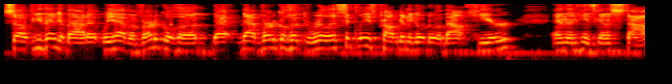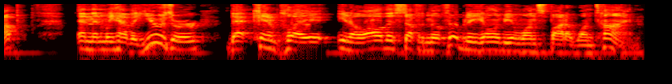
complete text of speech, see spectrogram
So if you think about it, we have a vertical hook. That that vertical hook realistically is probably going to go to about here, and then he's going to stop. and then we have a user that can play, you know, all this stuff in the middle field, but he can only be in one spot at one time.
